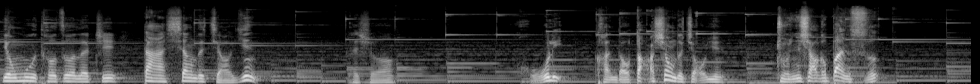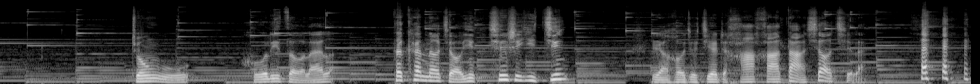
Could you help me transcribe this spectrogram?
用木头做了只大象的脚印。他说：“狐狸看到大象的脚印，准吓个半死。”中午，狐狸走来了，他看到脚印，先是一惊，然后就接着哈哈大笑起来。嘿嘿嘿，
